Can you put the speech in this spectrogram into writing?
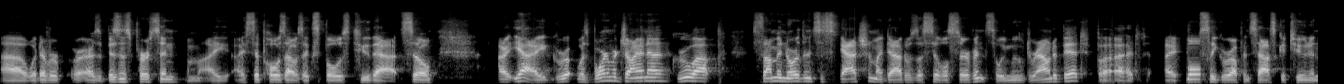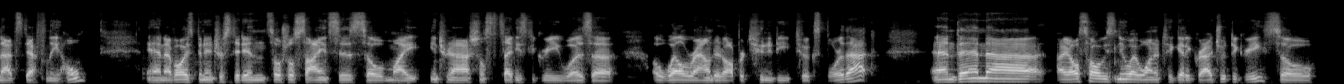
uh, whatever or as a business person um, I, I suppose i was exposed to that so yeah, I grew, was born in Regina, grew up some in northern Saskatchewan. My dad was a civil servant, so we moved around a bit, but I mostly grew up in Saskatoon, and that's definitely home. And I've always been interested in social sciences, so my international studies degree was a, a well rounded opportunity to explore that. And then uh, I also always knew I wanted to get a graduate degree. So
